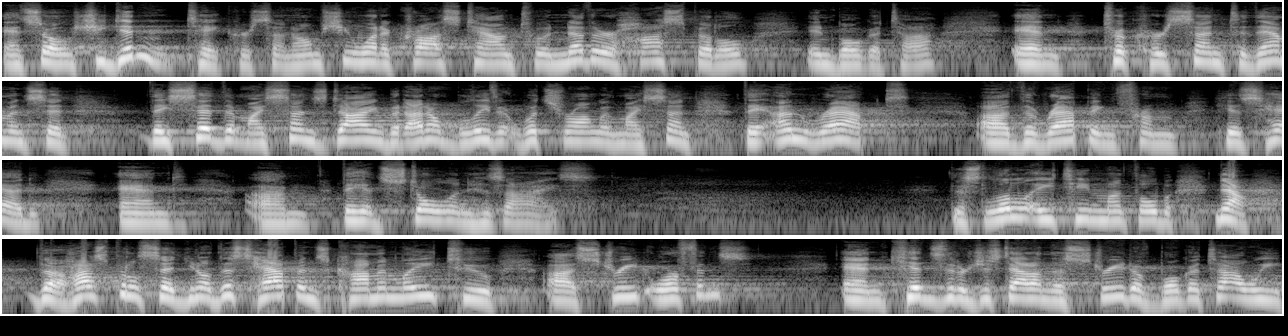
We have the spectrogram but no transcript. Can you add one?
And so she didn't take her son home. She went across town to another hospital in Bogota and took her son to them and said, they said that my son's dying, but I don't believe it. What's wrong with my son? They unwrapped uh, the wrapping from his head, and um, they had stolen his eyes. This little 18 month old. Now, the hospital said, you know, this happens commonly to uh, street orphans. And kids that are just out on the street of Bogota, we,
